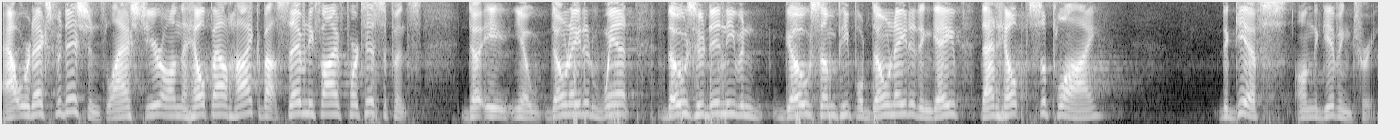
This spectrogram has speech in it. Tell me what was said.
Outward expeditions. Last year on the Help Out hike, about 75 participants do, you know, donated, went. Those who didn't even go, some people donated and gave. That helped supply the gifts on the giving tree.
